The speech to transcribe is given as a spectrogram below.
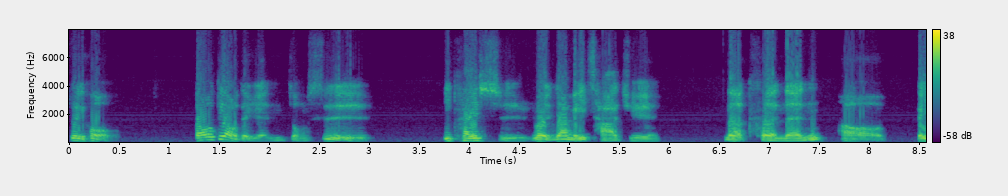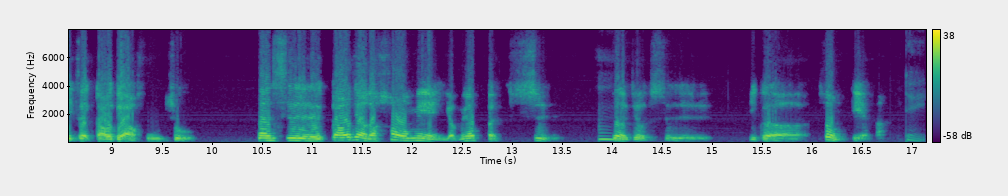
最后高调的人总是。一开始，如果人家没察觉，那可能哦被这高调唬住。但是高调的后面有没有本事，这就是一个重点嘛。对，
